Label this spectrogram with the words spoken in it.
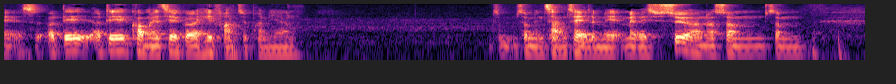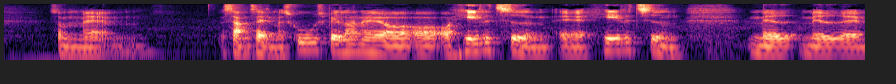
Øh, så, og det. Og det kommer jeg til at gøre helt frem til premieren. Som, som en samtale med, med regissøren, og som, som, som øh, samtale med skuespillerne, og, og, og hele tiden, øh, hele tiden med, med, øh,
